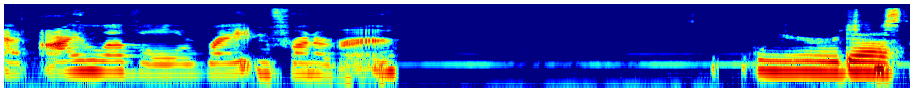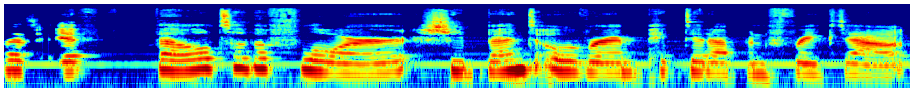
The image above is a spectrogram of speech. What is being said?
at eye level right in front of her. Weird. She uh, says it fell to the floor. She bent over and picked it up and freaked out.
